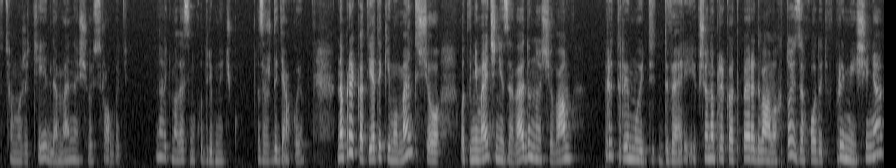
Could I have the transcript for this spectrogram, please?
в цьому житті для мене щось робить. Навіть малесеньку дрібничку. Завжди дякую. Наприклад, є такий момент, що от в Німеччині заведено, що вам притримують двері. Якщо, наприклад, перед вами хтось заходить в приміщення,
